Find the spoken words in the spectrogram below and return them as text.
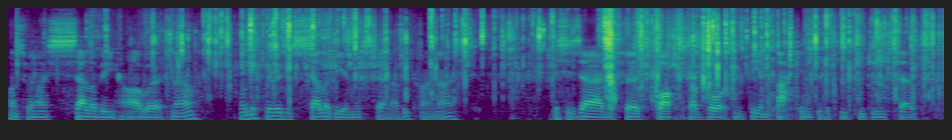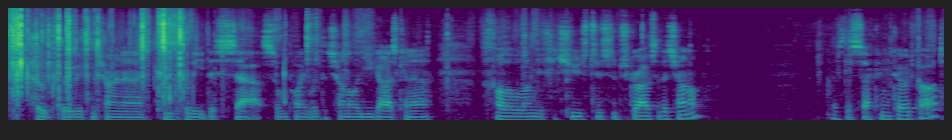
Onto a nice Celebi artwork now. I wonder if there is a Celebi in this set, that'd be quite nice. This is uh, the first box I've bought since being back into the TCG, so hopefully we can try and uh, complete this set at some point with the channel and you guys can uh, follow along if you choose to subscribe to the channel. There's the second code card.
